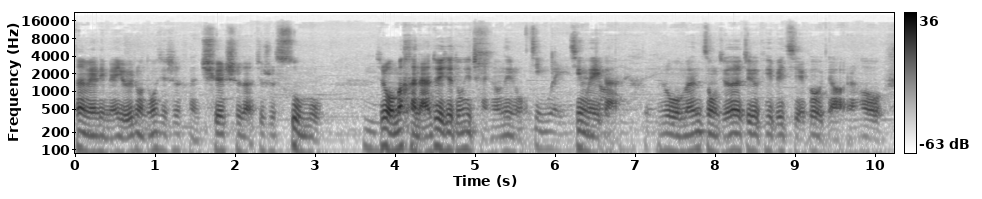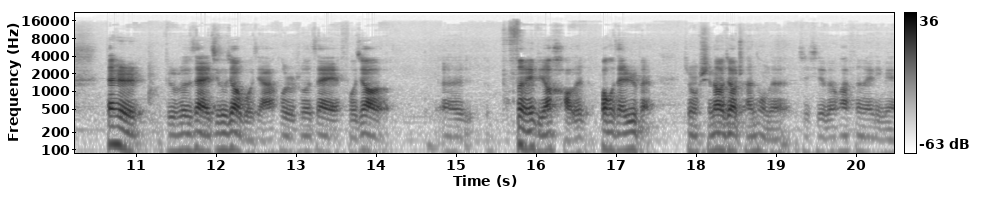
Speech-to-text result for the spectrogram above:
氛围里面，有一种东西是很缺失的，就是肃穆。就是我们很难对一些东西产生那种敬畏敬畏感，就是我们总觉得这个可以被解构掉，然后，但是比如说在基督教国家，或者说在佛教，呃，氛围比较好的，包括在日本这种神道教传统的这些文化氛围里面，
